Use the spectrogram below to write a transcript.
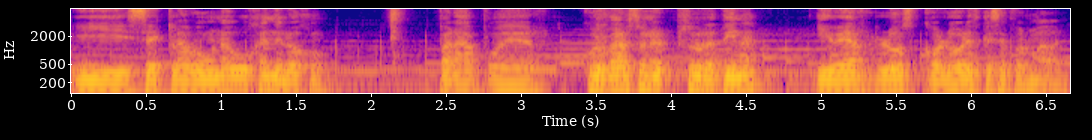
y se clavó una aguja en el ojo para poder curvar su, su retina y ver los colores que se formaban.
